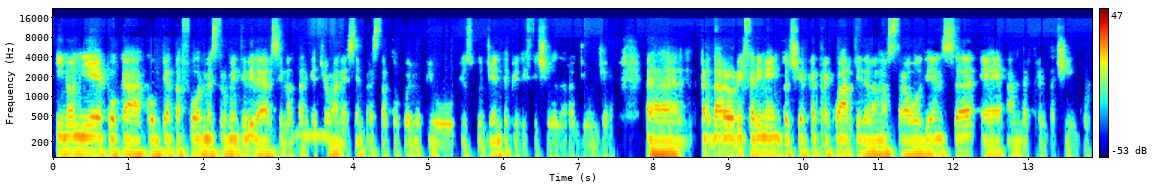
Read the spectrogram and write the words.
in ogni epoca, con piattaforme e strumenti diversi, ma il target giovane è sempre stato quello più, più sfuggente e più difficile da raggiungere. Eh, per dare un riferimento, circa tre quarti della nostra audience è under 35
